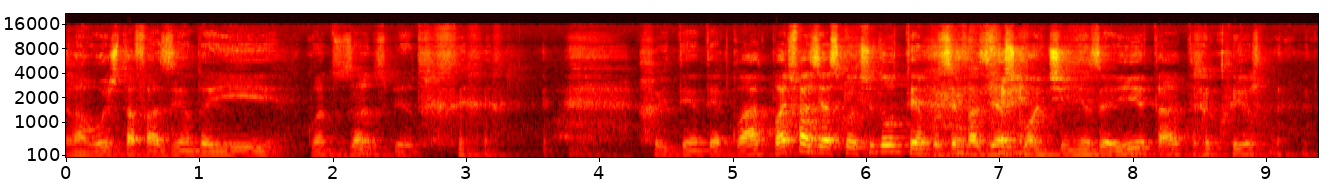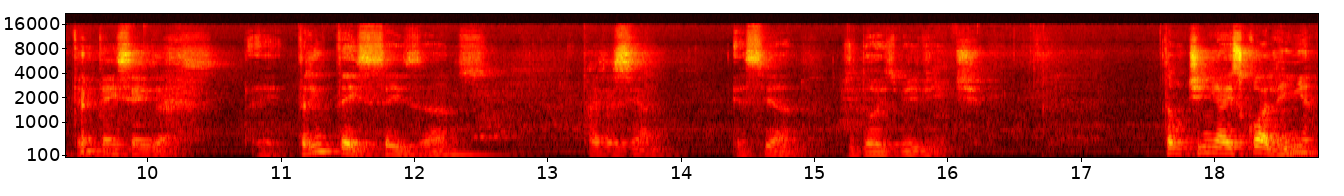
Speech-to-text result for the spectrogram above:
ela hoje está fazendo aí quantos anos, Pedro? 84. Pode fazer as contas, te dou tempo para você fazer as continhas aí, tá? Tranquilo. 36 anos. 36 é, anos. Faz esse ano. Esse ano, de 2020. Então tinha a escolinha,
